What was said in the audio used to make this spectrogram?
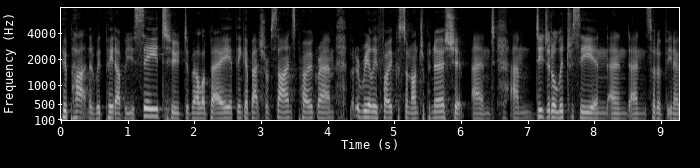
who partnered with PwC to develop a, I think, a Bachelor of Science program, but really focused on entrepreneurship and um, digital literacy and, and, and sort of, you know,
